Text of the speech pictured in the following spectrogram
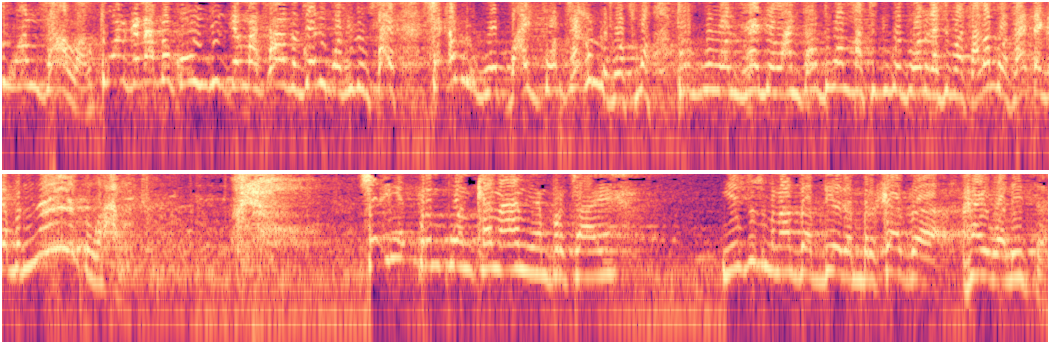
Tuhan salah, Tuhan kenapa kau izinkan masalah terjadi buat hidup saya? Saya kan udah buat baik Tuhan, saya kan udah buat semua. Perpuluhan saya aja lancar Tuhan, masih juga Tuhan kasih masalah buat saya tidak benar Tuhan. Saya ingat perempuan Kanaan yang percaya. Yesus menatap dia dan berkata, Hai wanita,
